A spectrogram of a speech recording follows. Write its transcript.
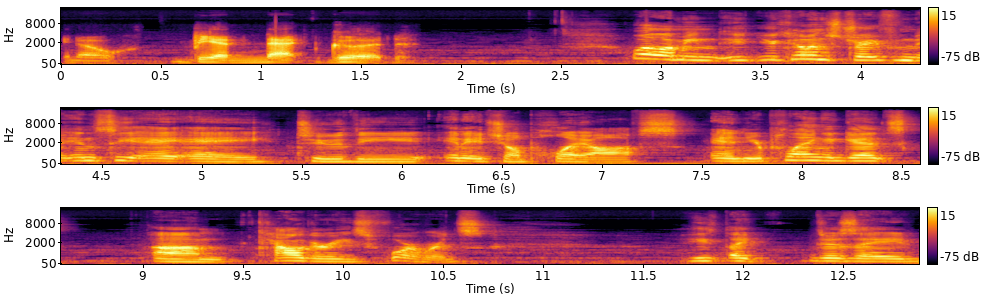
you know, be a net good. Well, I mean, you're coming straight from the NCAA to the NHL playoffs, and you're playing against um, Calgary's forwards. He's like, there's a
